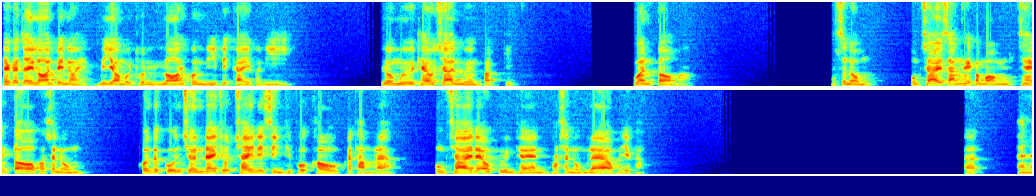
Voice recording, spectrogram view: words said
แต่ก็ใจร้อนไปหน่อย ไม่ยอมอดทนรอให้คนหนีไปไกลกว่านี้ ลงมือแถวชานเมืองปักกิ่งวันต่อมา พระสนม องค์ชายสั่งให้กระหม่อมแจ้งต่อพระสนม คนตระกูลเฉินได้ชดใช้ในสิ่งที่พวกเขากระทำแล้ว องค์ชายได้เอาคืนแทนพระสนมแล้วพะยะครับเอ่ออะไร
